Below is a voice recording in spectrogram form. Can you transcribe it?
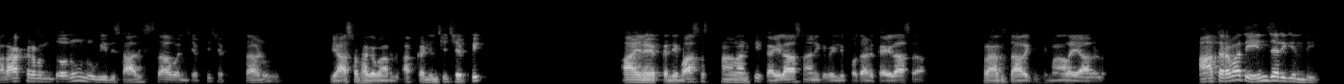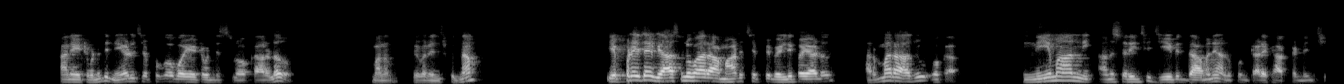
పరాక్రమంతోనూ నువ్వు ఇది సాధిస్తావు అని చెప్పి చెప్తాడు వ్యాస భగవానుడు. అక్కడి నుంచి చెప్పి ఆయన యొక్క నివాస స్థానానికి కైలాసానికి వెళ్ళిపోతాడు. కైలాస ప్రాంతాలకి హిమాలయాలలో. ఆ తర్వాత ఏం జరిగింది అనేటువంటిది నేడు చెప్పుకోబోయేటువంటి శ్లోకాలలో మనం వివరించుకుందాం. ఎప్పుడైతే వ్యాసులు వారు ఆ మాట చెప్పి వెళ్ళిపోయాడో ధర్మరాజు ఒక నియమాన్ని అనుసరించి జీవిద్దామని అనుకుంటాడు అక్కడి నుంచి.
